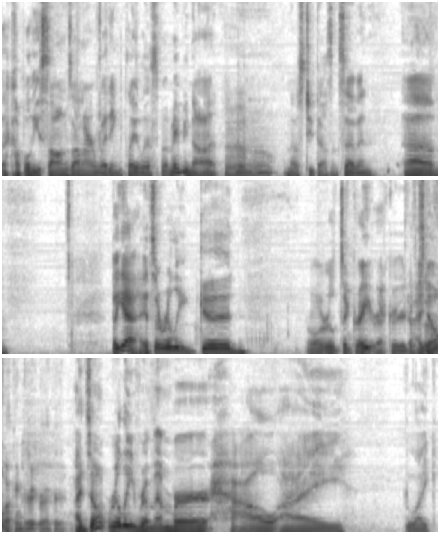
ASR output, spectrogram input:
a couple of these songs on our wedding playlist, but maybe not. Oh, That was 2007. Um, but yeah, it's a really good. Well, it's a great record. it's I a don't. fucking great record. I don't really remember how I like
